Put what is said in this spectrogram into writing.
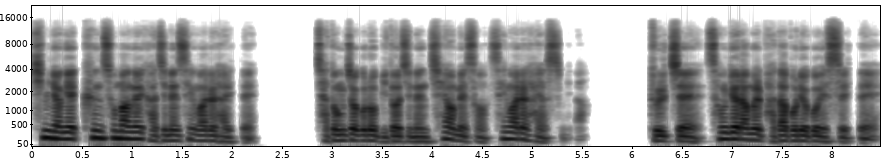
심령에 큰 소망을 가지는 생활을 할 때 자동적으로 믿어지는 체험에서 생활을 하였습니다. 둘째, 성결함을 받아보려고 했을 때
